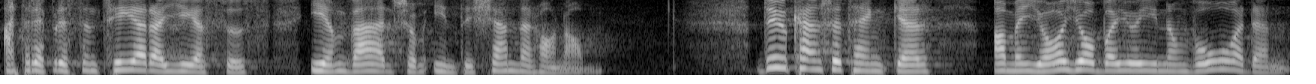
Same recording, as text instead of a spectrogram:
att representera Jesus i en värld som inte känner honom. Du kanske tänker, ja men jag jobbar ju inom vården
